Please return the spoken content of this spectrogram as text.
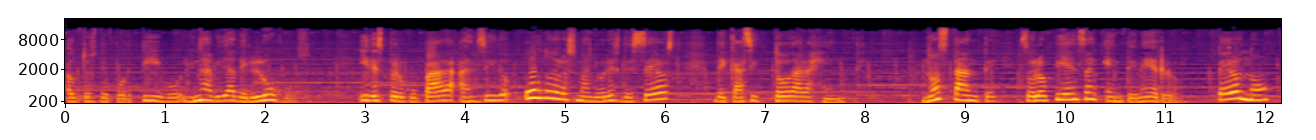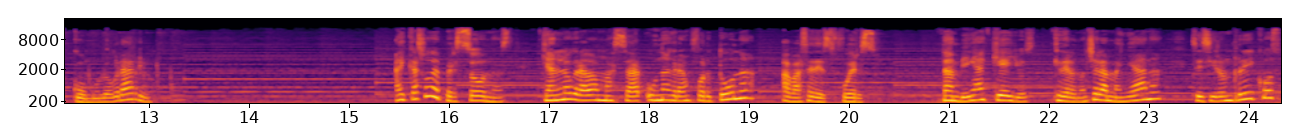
autos deportivos y una vida de lujos y despreocupada han sido uno de los mayores deseos de casi toda la gente. No obstante, solo piensan en tenerlo, pero no cómo lograrlo. Hay casos de personas que han logrado amasar una gran fortuna a base de esfuerzo. También aquellos que de la noche a la mañana se hicieron ricos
